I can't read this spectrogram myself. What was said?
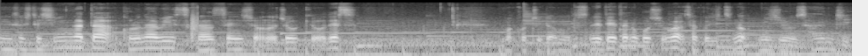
えー、そして新型コロナウイルス感染症の状況です。まあ、こちらもですね、データの更新は昨日の23時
